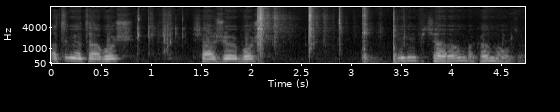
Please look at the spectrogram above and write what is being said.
Atım yatağı boş. Şarjör boş. Elif'i çağıralım bakalım ne olacak.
